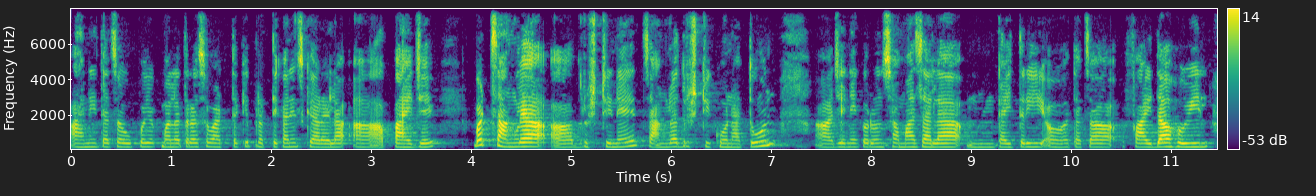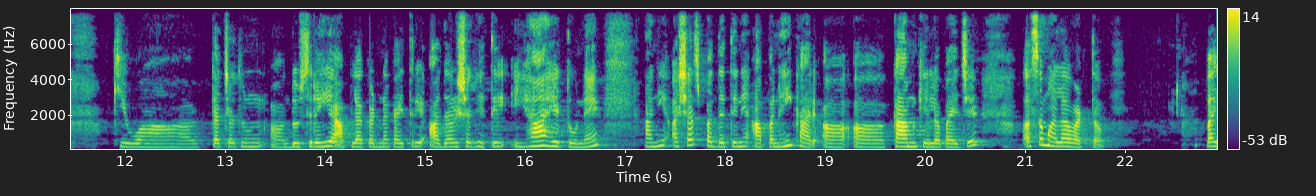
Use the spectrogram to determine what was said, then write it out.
आणि त्याचा उपयोग मला तर असं वाटतं की प्रत्येकानेच करायला पाहिजे. बट चांगल्या दृष्टीने चांगल्या दृष्टिकोनातून जेणेकरून समाजाला काहीतरी त्याचा फायदा होईल. किंवा त्याच्यातून दुसरेही आपल्याकडनं काहीतरी आदर्श घेतील ह्या हेतूने आणि अशाच पद्धतीने आपणही कार्य काम केलं पाहिजे असं मला वाटतं. बाय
